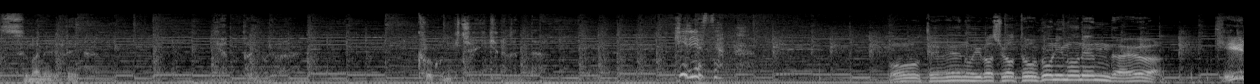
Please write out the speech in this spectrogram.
すまねえレイナここに来ちゃいけなかった。桐生さん。もうてめえの居場所はどこにもねえんだよ。キリ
